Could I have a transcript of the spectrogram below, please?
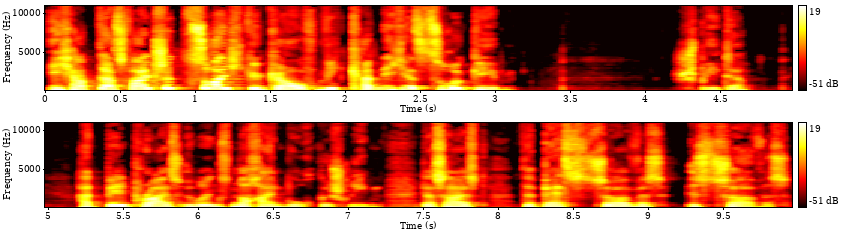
ich habe das falsche Zeug gekauft. Wie kann ich es zurückgeben? Später hat Bill Price übrigens noch ein Buch geschrieben. Das heißt The Best Service is Service.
